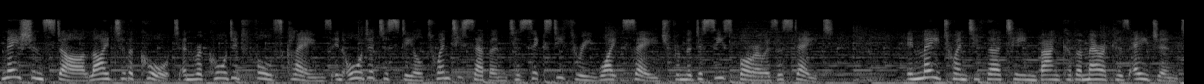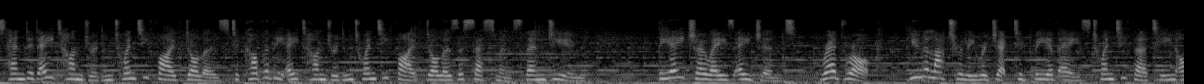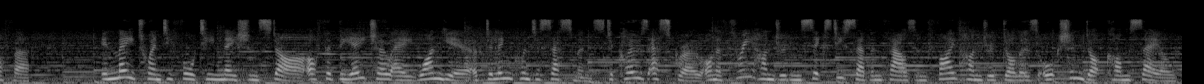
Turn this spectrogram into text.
Nationstar lied to the court and recorded false claims in order to steal 27 to 63 white sage from the deceased borrower's estate. In May 2013 Bank of America's agent tendered $825 to cover the $825 assessments then due. The HOA's agent, Red Rock, unilaterally rejected B of A's 2013 offer. In May 2014 Nationstar offered the HOA one year of delinquent assessments to close escrow on a $367,500 auction.com sale.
